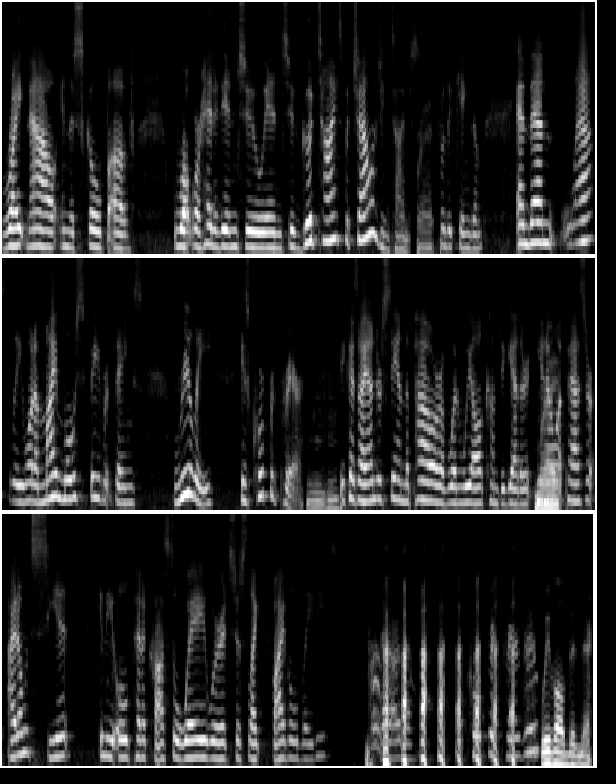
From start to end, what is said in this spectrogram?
right now in the scope of what we're headed into into good times but challenging times Right. for the kingdom. And then lastly, one of my most favorite things really is corporate prayer Mhm. because I understand the power of when we all come together. You know what, Pastor? I don't see it in the old Pentecostal way where it's just like five old ladies that are the, the corporate prayer group. We've all been there.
